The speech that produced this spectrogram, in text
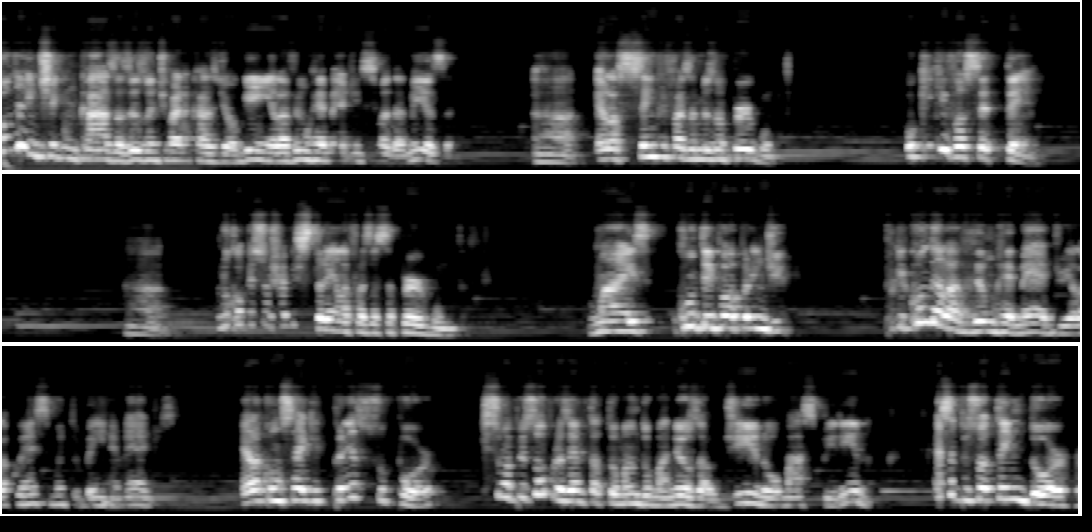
quando a gente chega em casa, às vezes a gente vai na casa de alguém, ela vê um remédio em cima da mesa, uh, ela sempre faz a mesma pergunta: O que, que você tem? Uh, no começo eu achava estranho ela fazer essa pergunta, mas com o tempo eu aprendi. Porque quando ela vê um remédio e ela conhece muito bem remédios, ela consegue pressupor que se uma pessoa, por exemplo, está tomando uma neusaldina ou uma aspirina, essa pessoa tem dor,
